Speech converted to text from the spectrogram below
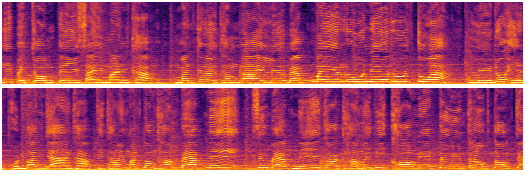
ที่ไปโจมตีใส่มันครับ มันก็เลยทำลายเรือแบบไม่รู้เนื้อรู้ตัว หรือด้วยเหตุผลบางอย่างครับ ที่ทำให้มันต้องทำแบบนี้ ซึ่งแบบนี้ก็ทำให้พี่คองเนี่ยตื่นตระหนกตกใจ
